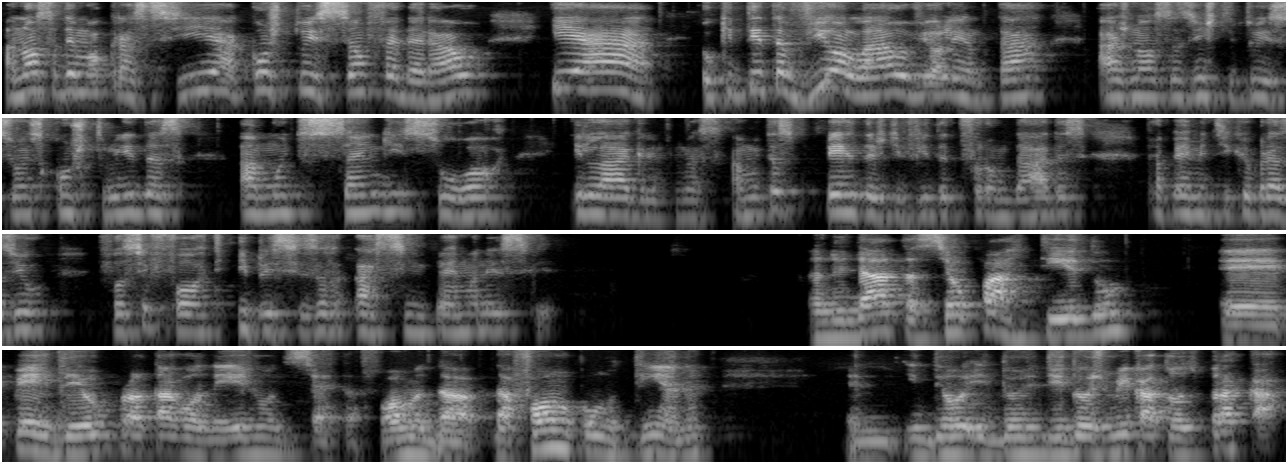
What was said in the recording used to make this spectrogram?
à nossa democracia, à Constituição Federal e a o que tenta violar ou violentar as nossas instituições construídas a muito sangue, suor e lágrimas. Há muitas perdas de vida que foram dadas para permitir que o Brasil fosse forte e precisa assim permanecer. Candidata, seu partido é, perdeu o protagonismo, de certa forma, da, da forma como tinha, né? De 2014 para cá.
